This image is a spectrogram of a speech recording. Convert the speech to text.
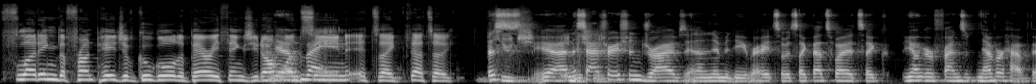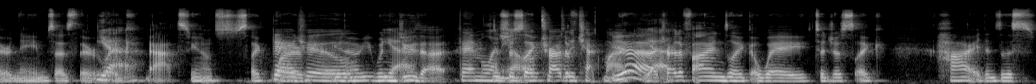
flooding the front page of Google to bury things you don't Yeah. want Right. seen. It's like that's a This, huge yeah, and the saturation drives anonymity, right? So it's like that's why it's like younger friends never have their names as their Yeah. like ats. You know, it's just like Very why, true. You know, you wouldn't Yeah. do that. Very It's just like try to check mark, Yeah, yeah. try to find like a way to just like hide into this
